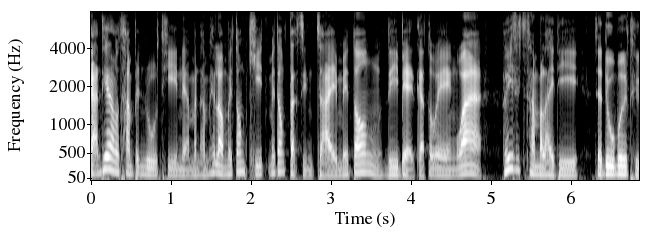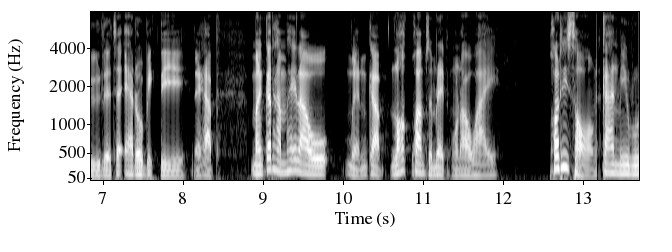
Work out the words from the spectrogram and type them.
การที่เราทำเป็น routine เนี่ยมันทำให้เราไม่ต้องคิดไม่ต้องตัดสินใจไม่ต้องดีเบตกับตัวเองว่า เฮ้ยจะทำอะไรดี จะดูมือถือหรือจะแอโรบิกดีนะครับ มันก็ทำให้เราเหมือนกับล็อกความสำเร็จของเราไว้ ข้อที่ 2 การมีรู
